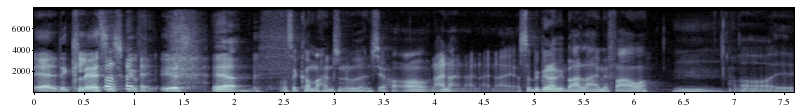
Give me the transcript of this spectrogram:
Ja, det klassiske. Yes. Ja, og så kommer han sådan ud, og han siger, åh, nej, nej, nej, nej, nej. Og så begynder vi bare at lege med farver. Mm. Og, øh,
